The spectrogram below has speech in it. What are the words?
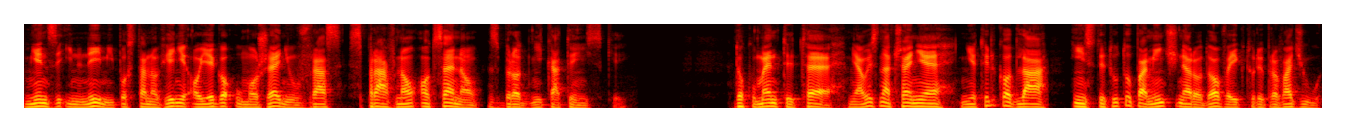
między innymi postanowienie o jego umorzeniu wraz z prawną oceną zbrodni katyńskiej. Dokumenty te miały znaczenie nie tylko dla Instytutu Pamięci Narodowej, który prowadził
